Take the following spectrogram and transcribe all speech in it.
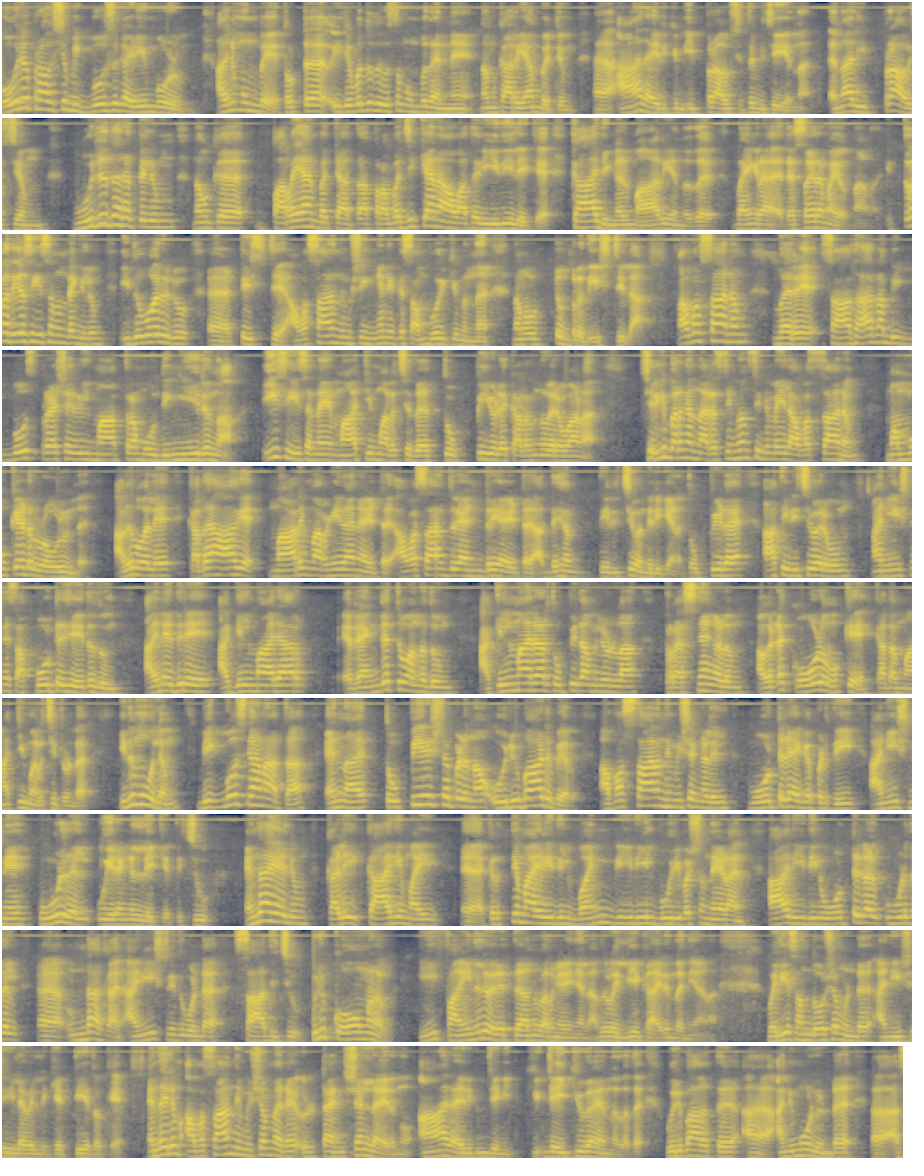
ഓരോ പ്രാവശ്യം big boss കഴിയുമ്പോഴും അതിനു മുമ്പേ തൊട്ട് ഇരുപത് ദിവസം മുമ്പ് തന്നെ നമുക്കറിയാൻ പറ്റും ആരായിരിക്കും ഇപ്രാവശ്യത്തെ വിജയെന്ന് എന്നാൽ ഇപ്രാവശ്യം ഒരു തരത്തിലും നമുക്ക് പറയാൻ പറ്റാത്ത പ്രവചിക്കാനാവാത്ത രീതിയിലേക്ക് കാര്യങ്ങൾ മാറി എന്നത് ഭയങ്കര രസകരമായ ഒന്നാണ്. ഇത്ര അധികം സീസൺ ഉണ്ടെങ്കിലും ഇതുപോലൊരു ടിസ്റ്റ് അവസാന നിമിഷം ഇങ്ങനെയൊക്കെ സംഭവിക്കുമെന്ന് നമ്മൾ ഒട്ടും പ്രതീക്ഷിച്ചില്ല. അവസാനം വരെ സാധാരണ ബിഗ് ബോസ് പ്രേക്ഷകരിൽ മാത്രം ഒതുങ്ങിയിരുന്ന ഈ സീസണെ മാറ്റിമറിച്ചത് തുപ്പിയുടെ കടന്നുവരവാണ്. ശരിക്കും പറഞ്ഞാൽ നരസിംഹം സിനിമയിൽ അവസാനം മമ്മൂക്കയുടെ റോളുണ്ട്. അതുപോലെ കഥ ആകെ മാറി മറിയാനായിട്ട് അവസാനത്തൊരു എൻട്രി ആയിട്ട് അദ്ദേഹം തിരിച്ചു വന്നിരിക്കുകയാണ്. തൊപ്പിയുടെ ആ തിരിച്ചു വരവും അനീഷിനെ സപ്പോർട്ട് ചെയ്തതും അതിനെതിരെ അഖിൽമാരാർ രംഗത്ത് വന്നതും അഖിൽമാരാർ തൊപ്പി തമ്മിലുള്ള പ്രശ്നങ്ങളും അവരുടെ കോളും ഒക്കെ കഥ മാറ്റിമറിച്ചിട്ടുണ്ട്. ഇതുമൂലം ബിഗ് ബോസ് കാണാത്ത എന്നാൽ തൊപ്പിയെ ഇഷ്ടപ്പെടുന്ന ഒരുപാട് പേർ അവസാന നിമിഷങ്ങളിൽ വോട്ട് രേഖപ്പെടുത്തി അനീഷിനെ കൂടുതൽ ഉയരങ്ങളിലേക്ക് എത്തിച്ചു. എന്തായാലും കളി കാര്യമായി കൃത്യമായ രീതിയിൽ വൻ രീതിയിൽ ഭൂരിപക്ഷം നേടാൻ ആ രീതിയിൽ വോട്ടുകൾ കൂടുതൽ ഉണ്ടാക്കാൻ അനീഷിന് ഇതുകൊണ്ട് സാധിച്ചു. ഒരു കോമണർ ഈ ഫൈനൽ വരെ എത്തുക എന്ന് പറഞ്ഞു കഴിഞ്ഞാൽ അത് വലിയ കാര്യം തന്നെയാണ്. വലിയ സന്തോഷമുണ്ട് അനീഷ ഈ ലെവലിലേക്ക് എത്തിയതൊക്കെ. എന്തായാലും അവസാന നിമിഷം വരെ ഒരു ടെൻഷനിലായിരുന്നു ആരായിരിക്കും ജനിക്കു ജയിക്കുക എന്നുള്ളത്. ഒരു ഭാഗത്ത് അനുമോളുണ്ട്.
